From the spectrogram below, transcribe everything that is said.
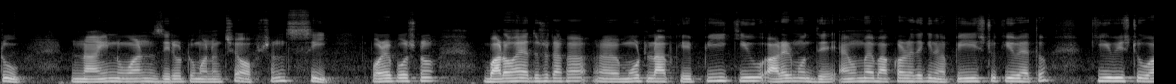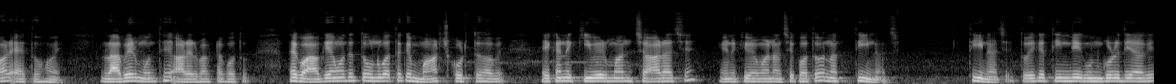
two. Nine, one, zero, two মানে হচ্ছে অপশান সি। পরের প্রশ্ন, বারো হাজার দুশো টাকা মোট লাভকে পি কিউ আর এর মধ্যে এমনভাবে ভাগ করা যায় কিনা? পি ইস টু কিউ এত কিউ ইস টু আর এত হয়। লাভের মধ্যে আর এর ভাগটা কত? দেখো, আগে আমাদের তো অনুপাতটাকে মার্চ করতে হবে। এখানে কিউয়ের মান চার আছে, এখানে কিউয়ের মান আছে কত? না, তিন আছে। তিন আছে। তো একে তিন দিয়ে গুণ করে দিয়ে আগে।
